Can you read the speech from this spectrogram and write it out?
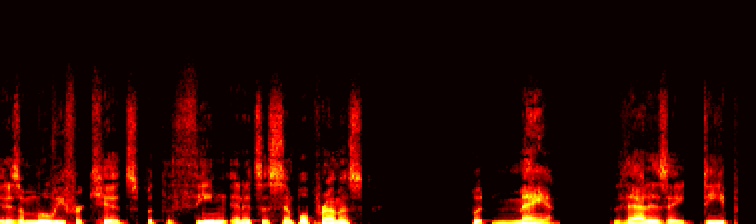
it is a movie for kids, but the theme and it's a simple premise, but man, that is a deep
